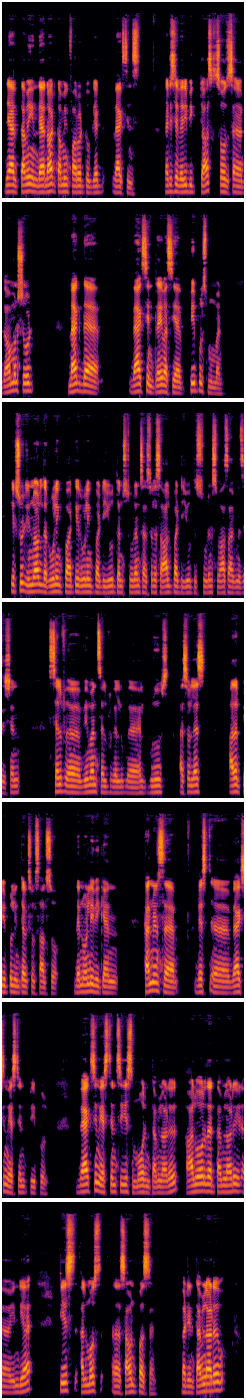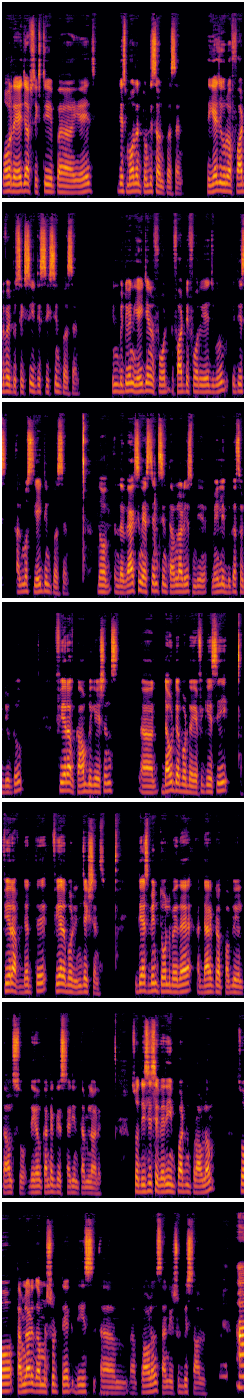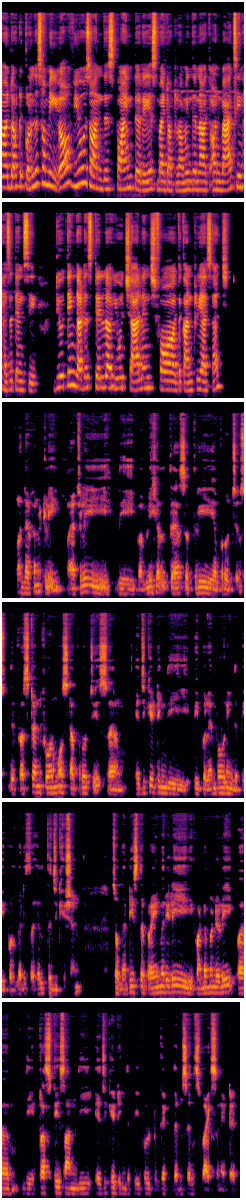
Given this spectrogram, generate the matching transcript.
they are coming. They are not coming forward to get vaccines. That is a very big task. So the government should make the vaccine drive as a people's movement. It should involve the ruling party, ruling party youth and students, as well as all party youth students, mass organization, self uh, women self help, uh, help groups, as well as other people, intellectuals also. Then only we can convince the West uh, vaccine hesitant people. Vaccine hesitancy is more in Tamil Nadu. All over the Tamil Nadu, uh, India, it is almost uh, seven percent. But in Tamil Nadu, over the age of 60 uh, age, it is more than 27 percent. The age group of 45 to 60, it is 16 percent. In between 18 and 40 44 age group, it is almost 18 percent. The, the vaccine hesitancy in Tamil Nadu is mainly because of due to fear of complications, uh, doubt about the efficacy, fear of death, fear about injections. It has been told by the director of public health also. They have conducted a study in Tamil Nadu. So this is a very important problem. So Tamil Nadu government should take these um, uh, problems and it should be solved. Uh, Dr. Kolandaswamy, your views on this point raised by Dr. Ravindranath on vaccine hesitancy, do you think that is still a huge challenge for the country as such? Uh, definitely. Actually, the public health has uh, three approaches. The first and foremost approach is um, educating the people, empowering the people. That is the health education. So that is the primarily, fundamentally, um, the trust is on the educating the people to get themselves vaccinated.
